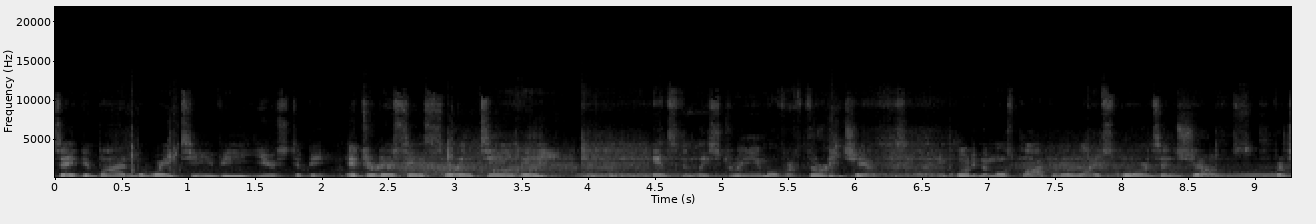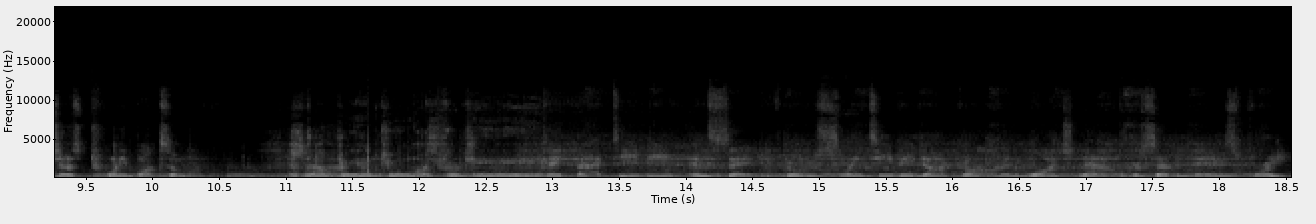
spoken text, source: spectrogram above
Say goodbye to the way TV used to be. Introducing Sling TV. Instantly stream over 30 channels, including the most popular live sports and shows, for just 20 bucks a month. Stop paying too much for TV. Take back TV and save. Go to slingtv.com and watch now for seven days free.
